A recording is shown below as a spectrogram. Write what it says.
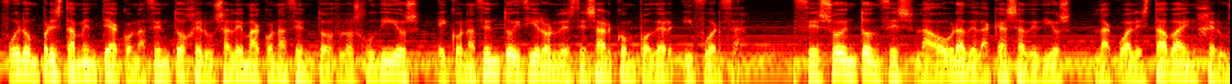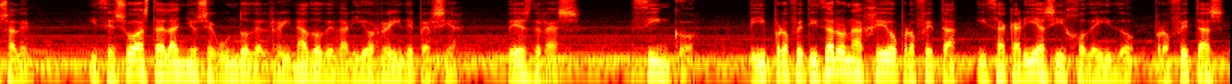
fueron prestamente a con acento Jerusalén a con acento los judíos, e con acento hicieronles cesar con poder y fuerza. Cesó entonces la obra de la casa de Dios, la cual estaba en Jerusalén. Y cesó hasta el año segundo del reinado de Darío rey de Persia. Esdras 5. Y profetizaron a Geo profeta, y Zacarías hijo de Ido, profetas,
